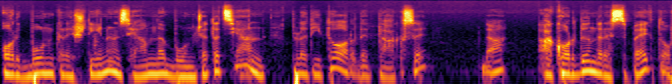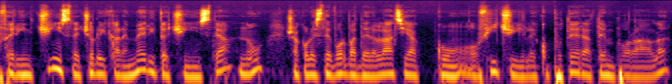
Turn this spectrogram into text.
Ori bun creștin înseamnă bun cetățean, plătitor de taxe, da? Acordând respect, oferind cinste celui care merită cinstea, nu? Și acolo este vorba de relația cu oficiile, cu puterea temporală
